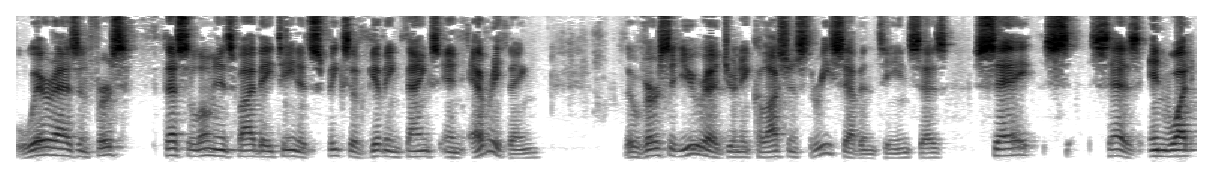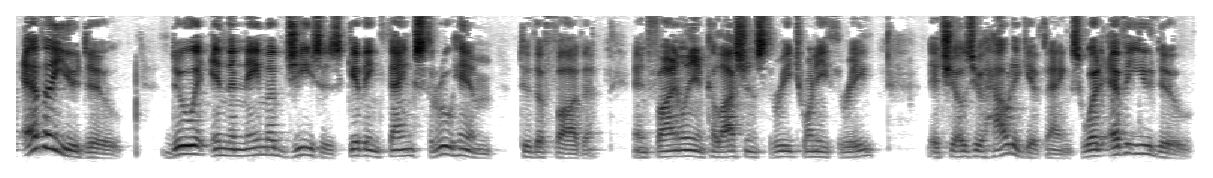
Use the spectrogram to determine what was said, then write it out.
whereas in 1 Thessalonians 5.18 it speaks of giving thanks in everything, the verse that you read, Junie, Colossians 3.17 says, say, says, in whatever you do, do it in the name of Jesus, giving thanks through him to the Father. And finally in Colossians 3:23, it shows you how to give thanks. Whatever you do,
